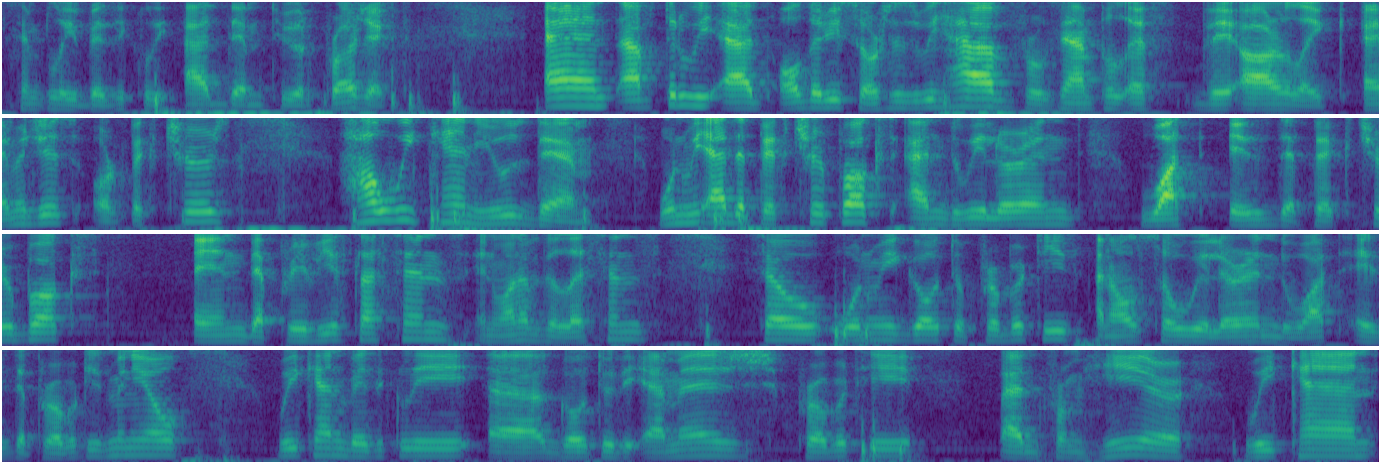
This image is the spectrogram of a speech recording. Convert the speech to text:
simply basically add them to your project. And after we add all the resources we have for example if they are like images or pictures how we can use them? When we add a picture box and we learned what is the picture box in the previous lessons in one of the lessons so when we go to properties and also we learned what is the properties menu we can basically uh, go to the image property and from here we can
